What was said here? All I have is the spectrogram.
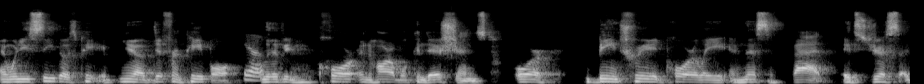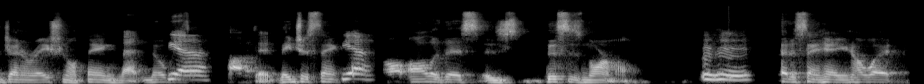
and when you see those people you know different people Yeah. living poor and horrible conditions or being treated poorly and this and that it's just a generational thing that nobody Yeah. it they just think Yeah. all, all of this is this is normal hmm instead of saying hey you know what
